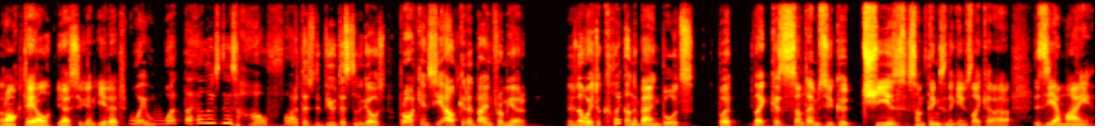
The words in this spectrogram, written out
Rocktail, yes, you can eat it. Wait, what the hell is this? How far does the view distance goes? Bro, I can see Al Kharid Bank from here. There's no way to click on the bank boots, but like, because sometimes you could cheese some things in the games, like uh, ZMI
